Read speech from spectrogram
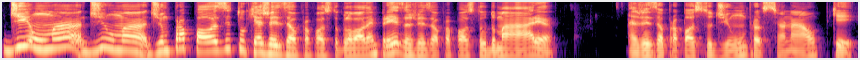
de uma de uma de um propósito que às vezes é o propósito global da empresa, às vezes é o propósito de uma área, às vezes é o propósito de um profissional, porque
